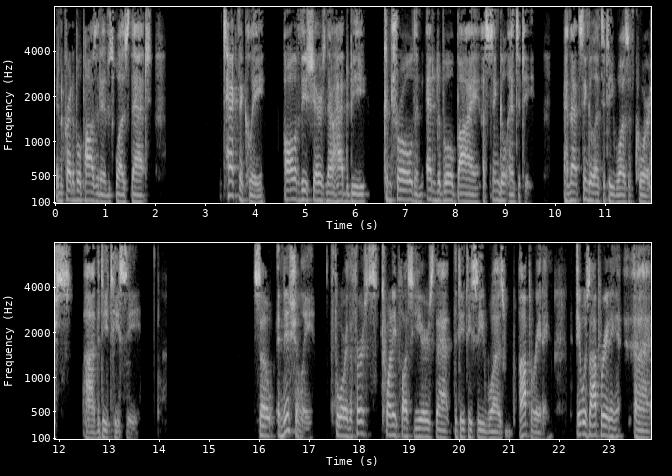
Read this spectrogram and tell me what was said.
incredible positives was that technically all of these shares now had to be controlled and editable by a single entity. And that single entity was, of course, uh, the DTC. So initially, for the first 20 plus years that the DTC was operating, it was operating uh,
